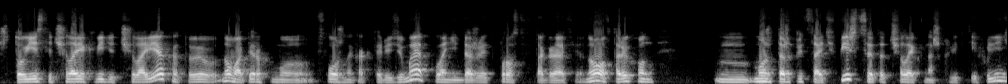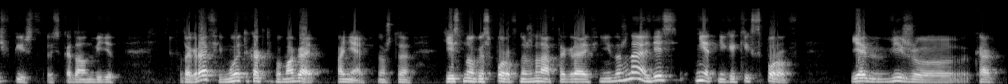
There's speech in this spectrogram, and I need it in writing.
что если человек видит человека, то, ну, во-первых, ему сложно как-то резюме отклонить, даже это просто фотография, но, во-вторых, он может даже представить, впишется этот человек в наш коллектив или не впишется. То есть, когда он видит фотографии, ему это как-то помогает понять, потому что есть много споров, нужна фотография, не нужна, а здесь нет никаких споров. Я вижу, как,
